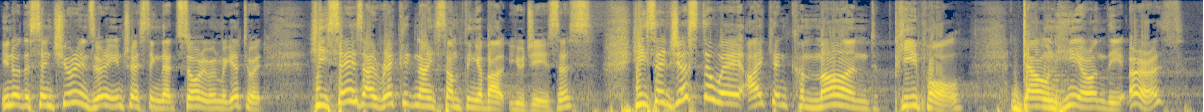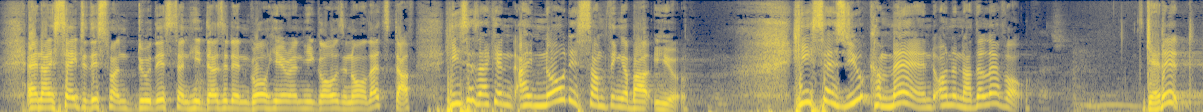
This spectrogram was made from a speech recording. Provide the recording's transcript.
you know, the centurion is very interesting, that story when we get to it. He says, I recognize something about you, Jesus. He said, just the way I can command people down here on the earth, and I say to this one, do this, and he does it, and go here, and he goes, and all that stuff. He says, I can, I notice something about you. He says, you command on another level. Get it?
